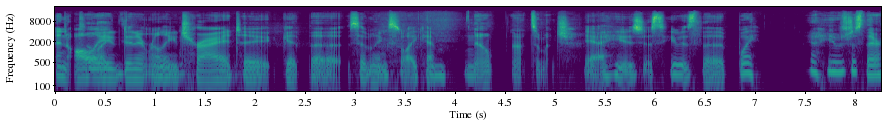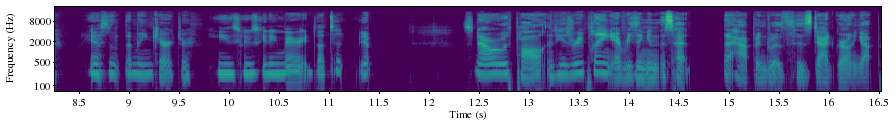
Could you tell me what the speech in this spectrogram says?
And Ollie like- didn't really try to get the siblings to like him. no, not so much. Yeah, he was just he was the boy. Yeah, he was just there. He Yeah. wasn't the main character. He's who's getting married. That's it. Yep. So now we're with Paul, and he's replaying everything in his head that happened with his dad growing up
